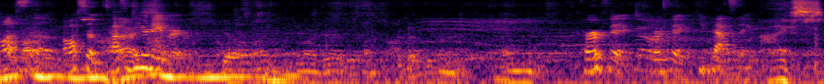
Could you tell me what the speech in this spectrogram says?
Awesome. Awesome. Pass it to your neighbor. Perfect. Perfect. Keep passing. Nice.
